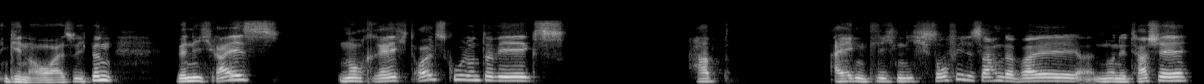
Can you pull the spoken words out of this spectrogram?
Genau, also ich bin, wenn ich reise, noch recht oldschool unterwegs, habe eigentlich nicht so viele Sachen dabei, nur eine Tasche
